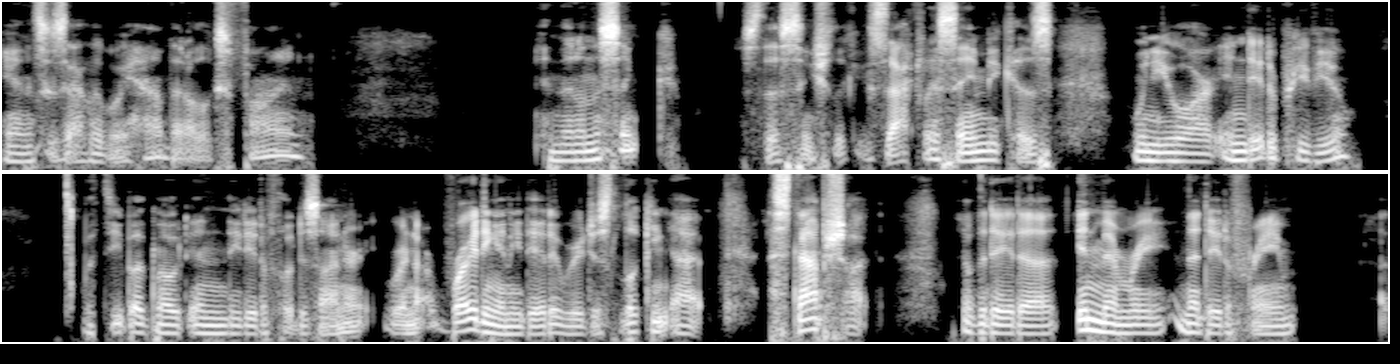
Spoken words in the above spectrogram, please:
And that's exactly what we have. That all looks fine. And then on the sink, so the sink should look exactly the same because when you are in data preview, with debug mode in the Dataflow Designer, we're not writing any data, we're just looking at a snapshot of the data in memory in that data frame uh,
